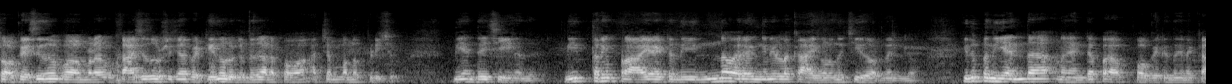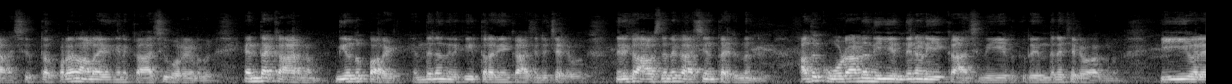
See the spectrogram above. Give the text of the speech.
ഷോക്കേസിൽ നിന്ന് നമ്മുടെ കാശ് സൂക്ഷിക്കുന്ന പെട്ടിയിൽ നിന്ന് കൊടുക്കുന്നുണ്ട് കണ്ടപ്പോൾ അച്ഛൻ വന്ന് പിടിച്ചു. നീ എന്തേ ചെയ്യുന്നത്? നീ ഇത്രയും പ്രായമായിട്ട് നീ ഇന്ന വരെ ഇങ്ങനെയുള്ള കാര്യങ്ങളൊന്നും ചെയ്തു തുടങ്ങുന്നില്ലല്ലോ ഇതിപ്പോൾ നീ എന്താണ് എന്റെ പോക്കറ്റിൽ നിന്ന് ഇങ്ങനെ കാശ് ഇത്ര കുറേ നാളായി ഇങ്ങനെ കാശ് കുറയണത്. എന്താ കാരണം? നീ ഒന്ന് പറയും. എന്തിനാ നിനക്ക് ഇത്രയധികം കാശിന്റെ ചിലവ്? നിനക്ക് ആവശ്യത്തിന്റെ കാശ് ഞാൻ തരുന്നുണ്ട്. അത് കൂടാണ്ട് നീ എന്തിനാണ് ഈ കാശ് നീ എടുത്തത്? എന്തിനാ ചെലവാക്കുന്നത് ഈ വല്ല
